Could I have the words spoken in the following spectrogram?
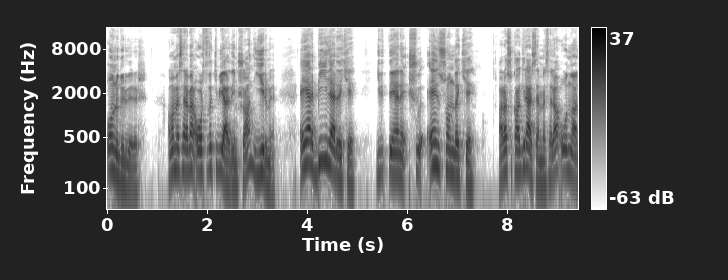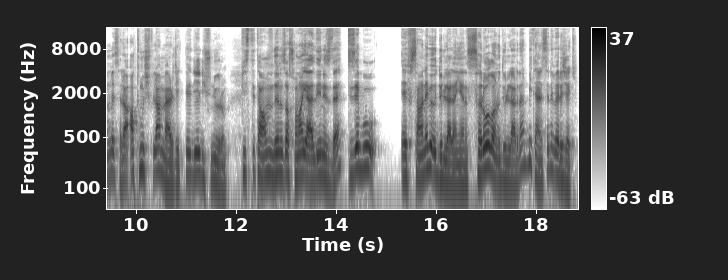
10 ödül verir. Ama mesela ben ortadaki bir yerdeyim şu an 20. Eğer bir ilerideki gidip de yani şu en sondaki ara sokağa girersen mesela onlar mesela 60 falan verecektir diye düşünüyorum. Pisti tamamladığınızda sona geldiğinizde size bu efsane bir ödüllerden yani sarı olan ödüllerden bir tanesini verecek.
